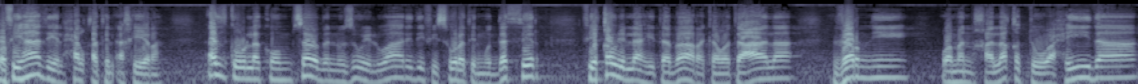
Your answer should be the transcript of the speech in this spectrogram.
وفي هذه الحلقة الأخيرة أذكر لكم سبب النزول الوارد في سورة المدثر في قول الله تبارك وتعالى ذرني ومن خلقت وحيدا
